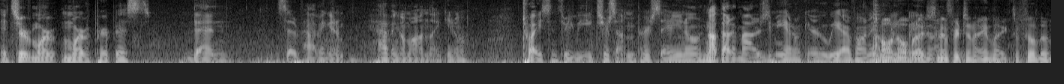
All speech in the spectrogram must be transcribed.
It served more more of a purpose than instead of having it having them on like you know twice in three weeks or something per se. You know, not that it matters to me. I don't care who we have on it. Oh no, but I just meant for tonight, like to fill the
